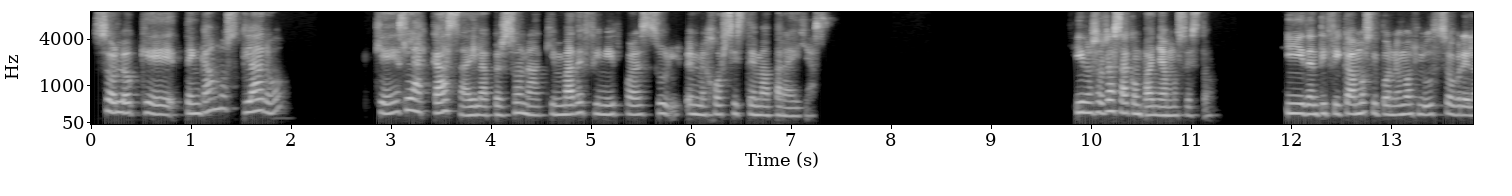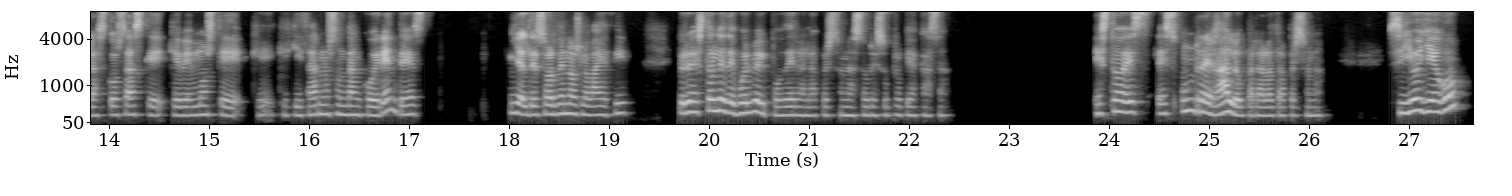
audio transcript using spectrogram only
solo que tengamos claro que es la casa y la persona quien va a definir cuál es el mejor sistema para ellas. Y nosotras acompañamos esto. Identificamos y ponemos luz sobre las cosas que, vemos que, que quizás no son tan coherentes y el desorden nos lo va a decir pero esto le devuelve el poder a la persona sobre su propia casa. Esto es, es un regalo para la otra persona. Si yo llego,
